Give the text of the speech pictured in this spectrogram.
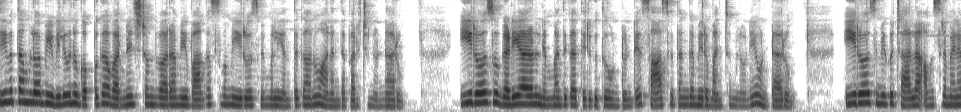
జీవితంలో మీ విలువను గొప్పగా వర్ణించడం ద్వారా మీ భాగస్వామి ఈ రోజు మిమ్మల్ని ఎంతగానో ఆనందపరచనున్నారు. ఈ రోజు గడియారాలు నెమ్మదిగా తిరుగుతూ ఉంటుంటే శాశ్వతంగా మీరు మంచంలోనే ఉంటారు. ఈ రోజు మీకు చాలా అవసరమైన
